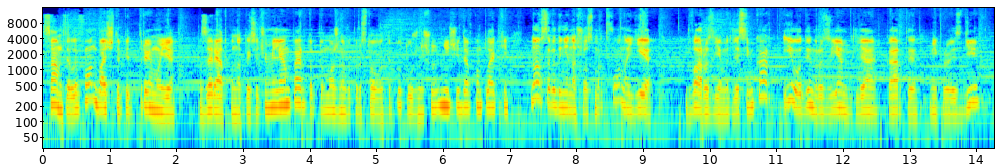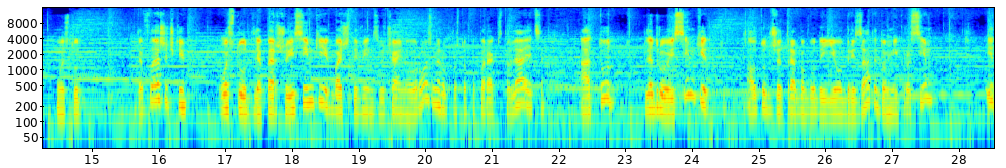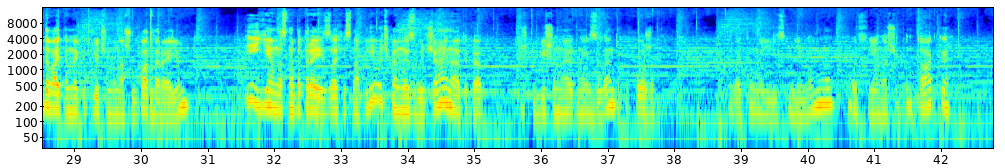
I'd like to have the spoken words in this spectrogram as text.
Сам телефон, бачите, підтримує зарядку на 1000 мАч, тобто можна використовувати потужнішу, ніж йде в комплекті. Ну а всередині нашого смартфона є два роз'єми для SIM-карт і один роз'єм для карти microSD. Ось тут для флешечки. Ось тут для першої сімки, як бачите, він звичайного розміру, просто поперек вставляється. А тут для другої сімки, а тут вже треба буде її обрізати до мікросім. І давайте ми підключимо нашу батарею. І є в нас на батареї захисна плівочка, незвичайна, така трошки більше навіть на ізоленту похожа. Давайте ми її знімемо. Ось є наші контакти.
